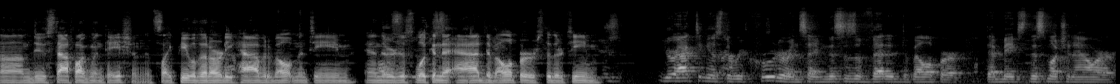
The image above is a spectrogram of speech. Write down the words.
um, do staff augmentation. It's like people that already have a development team and they're just looking just to add developers to their team. You're acting as the recruiter and saying this is a vetted developer that makes this much an hour,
